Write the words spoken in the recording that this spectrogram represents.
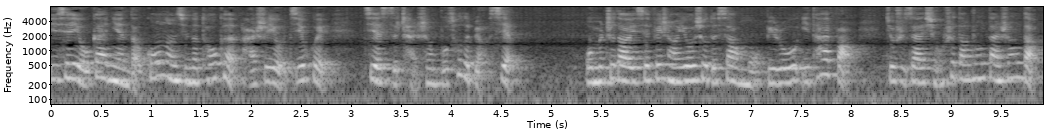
一些有概念的功能型的 token 还是有机会借此产生不错的表现。我们知道一些非常优秀的项目，比如以太坊，就是在熊市当中诞生的。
